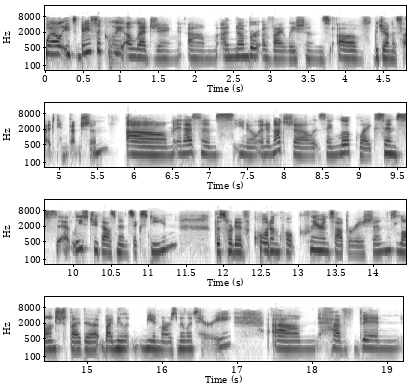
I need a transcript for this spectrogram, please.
Well, it's basically alleging um, a number of violations of the Genocide Convention. Um, in essence, you know, in a nutshell, it's saying, look, like since at least 2016, the sort of quote unquote clearance operations launched by the by Myanmar's military um, have been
